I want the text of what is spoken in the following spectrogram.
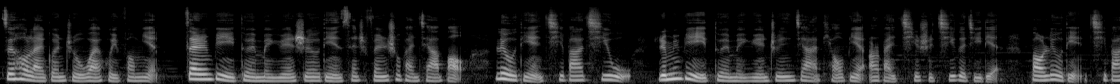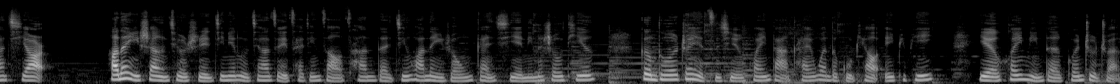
最后来关注外汇方面，在人民币对美元十六点三十分收盘价报六点七八七五，人民币对美元中间价调贬二百七十七个基点，报六点七八七二。好的，以上就是今天陆家嘴财经早餐的精华内容，感谢您的收听。更多专业资讯，欢迎打开万德股票 APP，也欢迎您的关注转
